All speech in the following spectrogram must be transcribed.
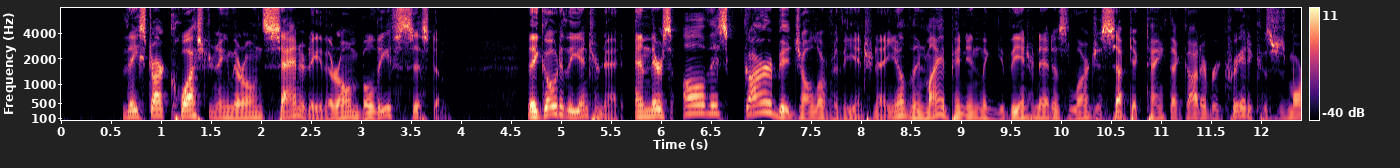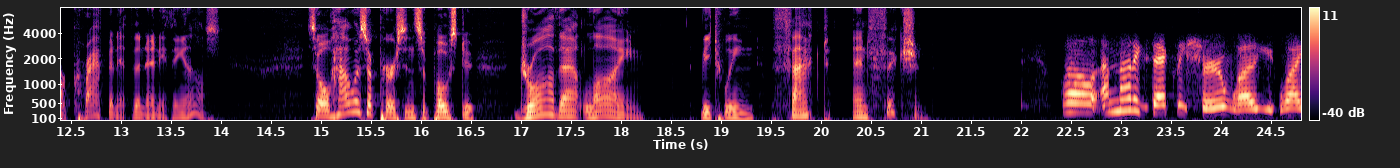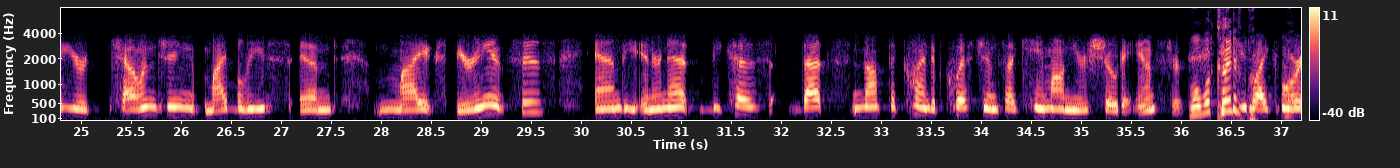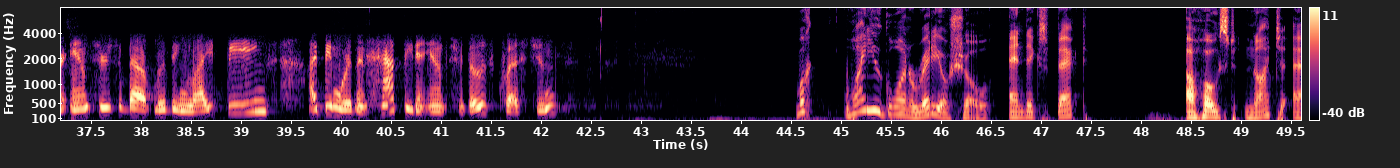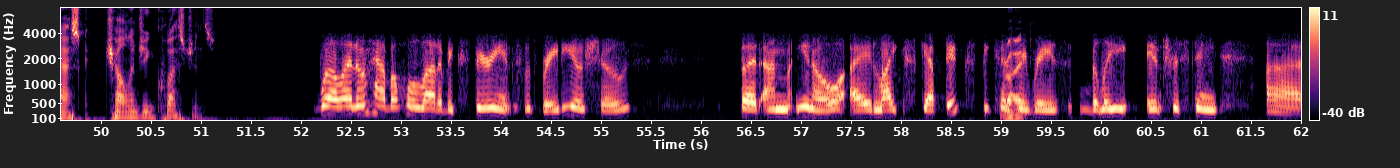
they start questioning their own sanity, their own belief system. They go to the internet, and there's all this garbage all over the internet. You know, in my opinion, the, the internet is the largest septic tank that God ever created because there's more crap in it than anything else. So, how is a person supposed to draw that line between fact and fiction? Well, I'm not exactly sure why you, why you're challenging my beliefs and my experiences and the internet because that's not the kind of questions I came on your show to answer. Well, what kind if of you'd like more answers about living light beings, I'd be more than happy to answer those questions. What? Why do you go on a radio show and expect a host not to ask challenging questions? Well, I don't have a whole lot of experience with radio shows, but I'm, you know, I like skeptics because they raise really interesting, uh,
